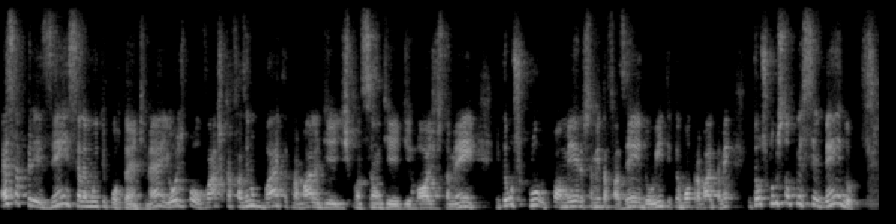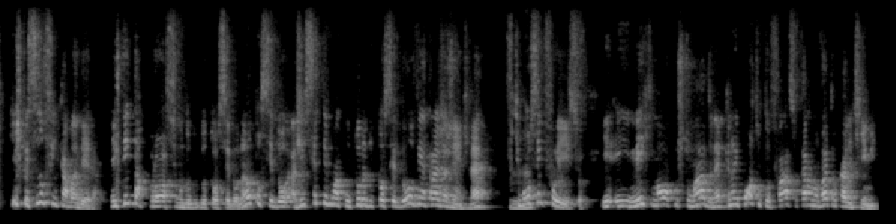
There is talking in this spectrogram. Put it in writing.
essa presença é muito importante, né? E hoje, pô, o Vasco está fazendo um baita trabalho de, de expansão de, de, lojas também. Então, os clubes, o Palmeiras também está fazendo, o Inter tem um bom trabalho também. Então, os clubes estão percebendo que eles precisam fincar a bandeira. Ele tem que estar próximo do, do torcedor, não é o torcedor. A gente sempre teve uma cultura do torcedor vir atrás da gente, né? Futebol uhum. sempre foi isso. E, e, meio que mal acostumado, né? Porque não importa o que tu faça, o cara não vai trocar de time.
